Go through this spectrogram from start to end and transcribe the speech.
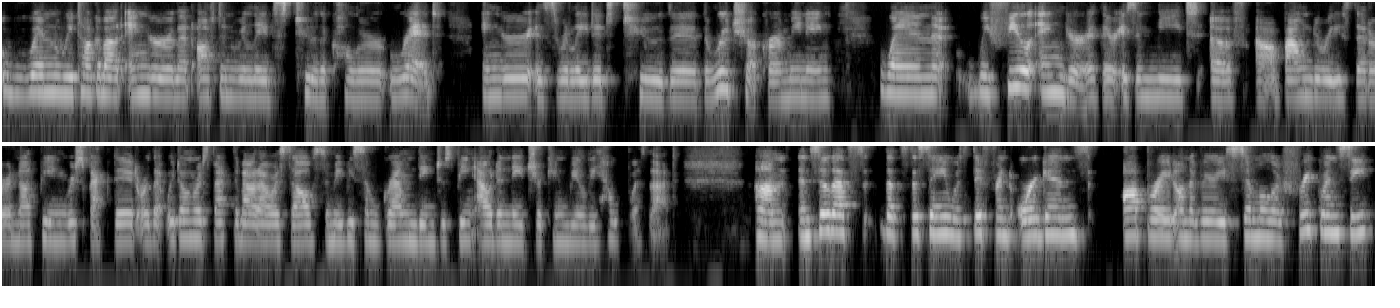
when we talk about anger, that often relates to the color red. Anger is related to the, the root chakra, meaning when we feel anger, there is a need of uh, boundaries that are not being respected or that we don't respect about ourselves. So maybe some grounding, just being out in nature, can really help with that. Um, and so that's that's the same with different organs operate on a very similar frequency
